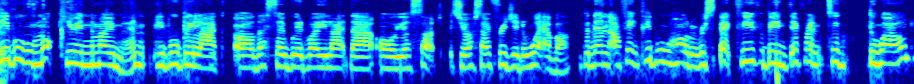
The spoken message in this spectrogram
people will mock you in the moment. People will be like, Oh, that's so weird, why you like that? Or you're such you're so frigid or whatever. But then I think people will hold a respect for you for being different to the world.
